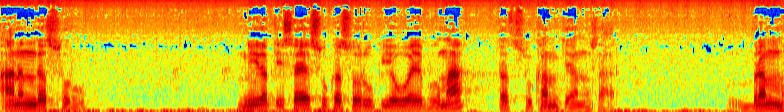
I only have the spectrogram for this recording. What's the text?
आनंद स्वरूप निरतिशय सुख स्वरूप यो भूमा तत्सुखम के अनुसार। ब्रह्म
